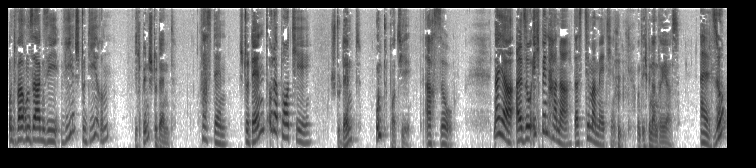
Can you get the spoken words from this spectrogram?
Und warum sagen Sie, wir studieren? Ich bin Student. Was denn? Student oder Portier? Student und Portier. Ach so. Naja, also ich bin Hanna, das Zimmermädchen. Und ich bin Andreas. Also,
